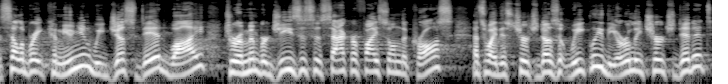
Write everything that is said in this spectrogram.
celebrate communion. We just did. Why? To remember Jesus' sacrifice on the cross. That's why this church does it weekly. The early church did it.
